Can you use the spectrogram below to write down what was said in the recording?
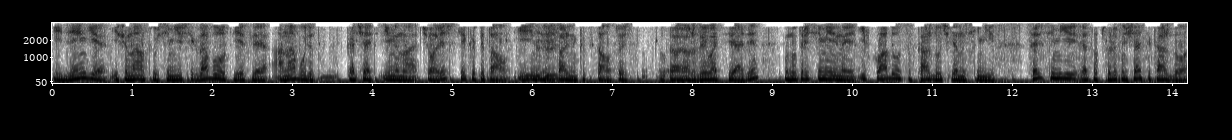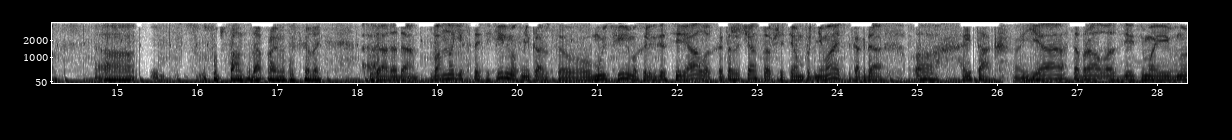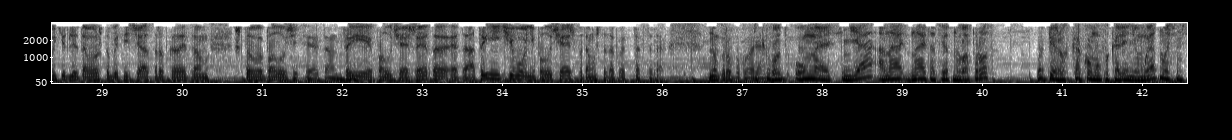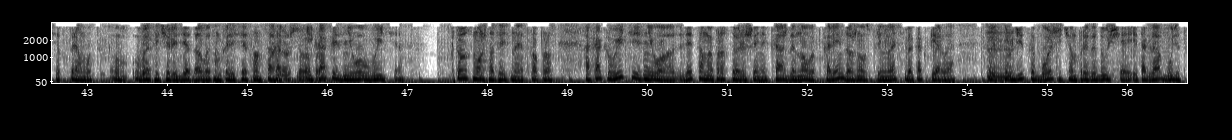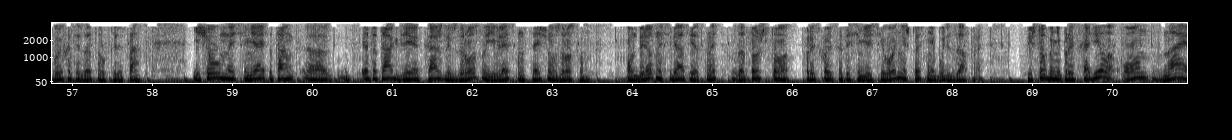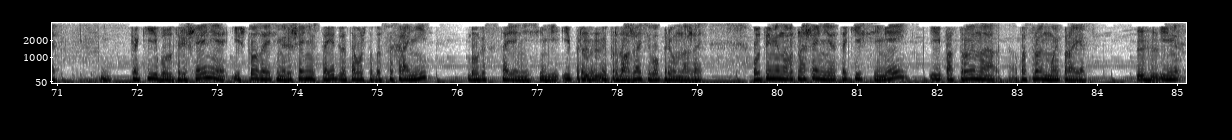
И деньги, и финансы у семьи всегда будут, если она будет качать именно человеческий капитал и интеллектуальный капитал, то есть э, развивать связи внутрисемейные и вкладываться в каждого члена семьи. Цель семьи – это абсолютное счастье каждого э, субстанта, да, правильно так сказать. Да, да, да. Во многих, кстати, фильмах, мне кажется, в мультфильмах или где-то сериалах, это же часто вообще тема поднимается, когда, итак, я собрал вас, дети мои, внуки, для того, чтобы сейчас рассказать вам, что вы получите. Там, ты получаешь это, это, а ты ничего не получаешь, потому что такой, так-то так. Ну, грубо говоря. Вот умная семья, она знает ответ на вопрос, во-первых, к какому поколению мы относимся, прям вот в этой череде, да, в этом колесе сансары. Хороший И вопрос. как из него выйти. Кто сможет ответить на этот вопрос? А как выйти из него? Здесь самое простое решение. Каждое новое поколение должно воспринимать себя как первое. То есть Мгм. трудиться больше, чем предыдущее. И тогда будет выход из этого колеса. Еще умная семья это там, э, это та, где каждый взрослый является настоящим взрослым. Он берет на себя ответственность за то, что происходит с этой семьей сегодня и что с ней будет завтра. И что бы ни происходило, он знает, какие будут решения и что за этими решениями стоит для того, чтобы сохранить благосостояние семьи и, Мгм. и продолжать его приумножать. Вот именно в отношении таких семей и построено, построен мой проект. Мгм. Име-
